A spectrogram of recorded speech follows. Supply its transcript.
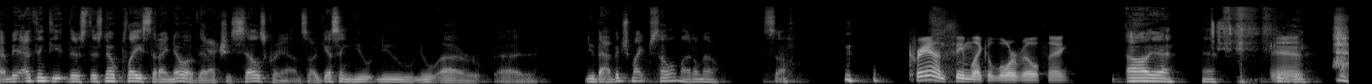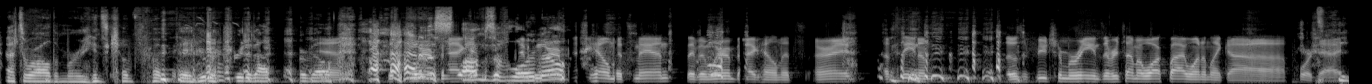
I mean, I think the, there's there's no place that I know of that actually sells crayons. So I'm guessing new new new uh, uh, New Babbage might sell them. I don't know. So, Crayons seem like a Lorville thing. oh yeah, yeah. Yeah. Be. That's where all the Marines come from. They recruited out of Lorville. Yeah. out of the bag- slums of They've been wearing Lorville. bag helmets, man. They've been wearing bag helmets. All right, I've seen them. Those are future Marines. Every time I walk by one, I'm like, ah, poor guy.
